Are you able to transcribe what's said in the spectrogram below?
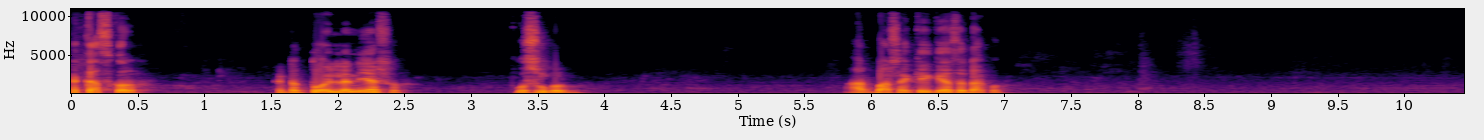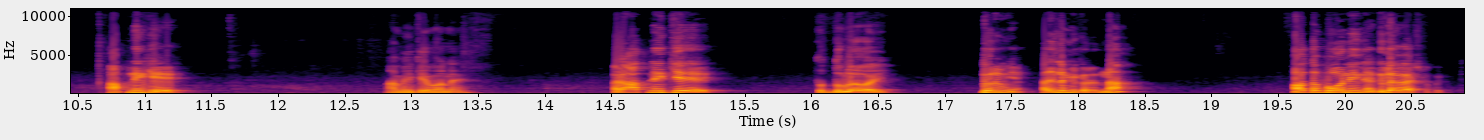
এক কাজ করো একটা তৈলা নিয়ে আসো গোসল করব। আর বাসায় কে কে আছে ডাকো। আপনি কে? আমি কে মানে? আরে আপনি কে? তো দুলা ভাই ধরুন মিয়া করেন না? আমার তো বোনই না দুলাভাই আসো করতে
